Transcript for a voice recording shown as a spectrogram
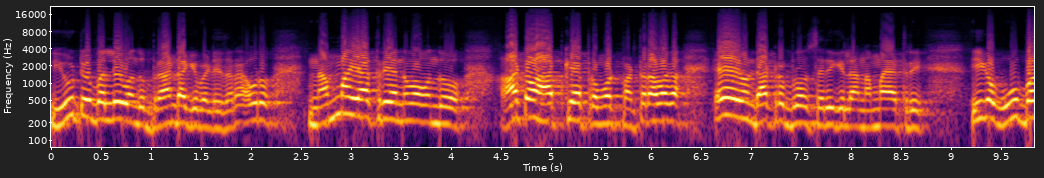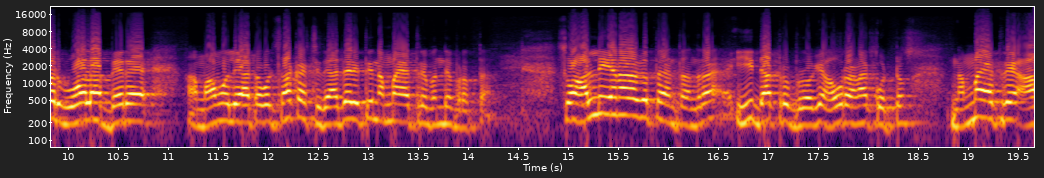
ಯೂಟ್ಯೂಬಲ್ಲಿ ಒಂದು ಬ್ರ್ಯಾಂಡ್ ಆಗಿ ಬೆಳೆದಿದ್ದಾರೆ. ಅವರು ನಮ್ಮ ಯಾತ್ರೆ ಅನ್ನುವ ಒಂದು ಆಟೋ ಆ್ಯಪ್ಗೆ ಪ್ರಮೋಟ್ ಮಾಡ್ತಾರೆ. ಅವಾಗ, ಏ ಒಂದು ಡಾಕ್ಟ್ರ್ ಬ್ರೋ ಸರಿಗಿಲ್ಲ, ನಮ್ಮ ಯಾತ್ರಿ. ಈಗ ಊಬರ್ ಓಲಾ ಬೇರೆ ಮಾಮೂಲಿ ಆಟೋಗಳು ಸಾಕಷ್ಟಿದೆ. ಅದೇ ರೀತಿ ನಮ್ಮ ಯಾತ್ರೆ ಬಂದೇ ಬರುತ್ತೆ. ಸೊ ಅಲ್ಲಿ ಏನಾಗುತ್ತೆ ಅಂತಂದ್ರೆ, ಈ ಡಾಕ್ಟರ್ ಬ್ರೋಗೆ ಅವ್ರು ಹಣ ಕೊಟ್ಟು ನಮ್ಮ ಯಾತ್ರೆ ಆ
